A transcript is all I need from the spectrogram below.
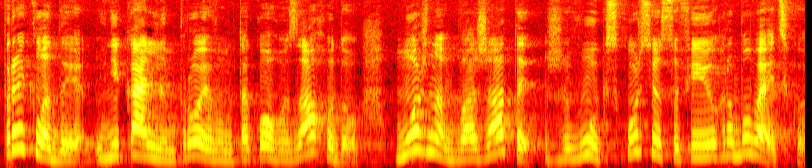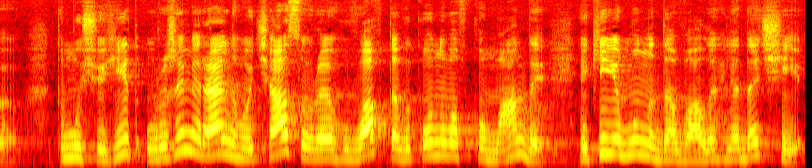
Приклади унікальним проявом такого заходу можна вважати живу екскурсію Софією Грабовецькою, тому що гід у режимі реального часу реагував та виконував команди, які йому надавали глядачі.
